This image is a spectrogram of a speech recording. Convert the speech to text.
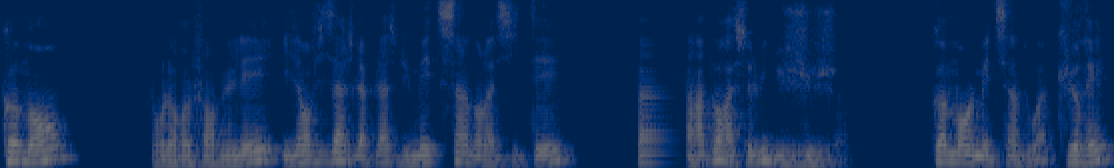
comment, pour le reformuler, il envisage la place du médecin dans la cité par rapport à celui du juge. Comment le médecin doit curer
